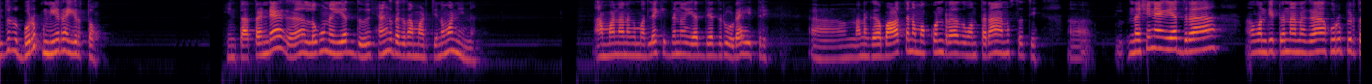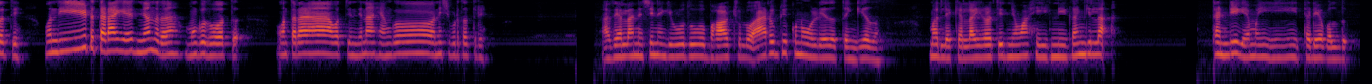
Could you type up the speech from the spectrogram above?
ಇದ್ರ ಬರುಪ್ ನೀರಾಗಿರ್ತಾವ ಇಂಥ ತಂಡ್ಯಾಗ ಲಗುನ ಎದ್ದು ಹೆಂಗೆ ತೆಗ್ದ ಮಾಡ್ತೀನವ ನೀನು? ಅಮ್ಮ, ನನಗೆ ಮೊದ್ಲೇಕಿದ್ದನ ಎದ್ದು ಎದ್ದು ರೂಢ ಐತ್ರಿ. ನನಗೆ ಬಾತನ ಮಕ್ಕೊಂಡ್ರೆ ಅದು ಒಂಥರ ಅನಿಸ್ತತಿ. ನಶಿನಾಗ ಎದ್ರ ಒಂದಿಟ್ಟು ನನಗೆ ಹುರುಪಿರ್ತತಿ ಒಂದೀಟು ತಡಾಗಿ ಎದ್ನಿ ಅಂದ್ರೆ ಮುಗಿದು ಹೋತು. ಒಂಥರ ಅವತ್ತಿನ ದಿನ ಹೆಂಗೋ ಅನಿಸ್ಬಿಡ್ತತ್ರಿ. ಅದೆಲ್ಲ ನಸಿನಾಗ ಇರೋದು ಭಾಳ ಚಲೋ. ಆರೋಗ್ಯಕ್ಕೂ ಒಳ್ಳೆಯದು ತಂಗಿ ಅದು. ಮೊದ್ಲೇಕೆಲ್ಲ ಹೇಳ್ತಿದ್ನಿವ, ಈಗ ನೀಗಂಗಿಲ್ಲ. ಥಂಡಿಗೆ ಮೈ ತಡೆಯಬಲ್ದು.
